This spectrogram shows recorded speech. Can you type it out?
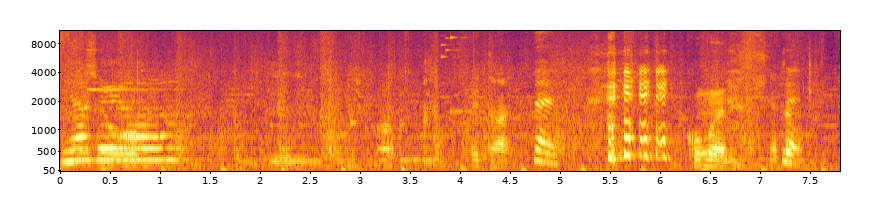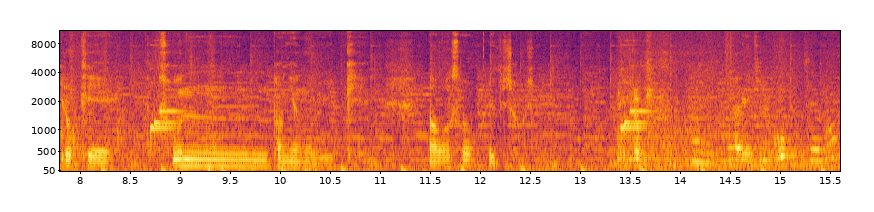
아. 안녕하세요. 일단 네. 공은 약간 네. 이렇게 손 방향으로 이렇게 나와서 이렇게 잡으시면 돼요. 이렇게 다리 들고 들고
